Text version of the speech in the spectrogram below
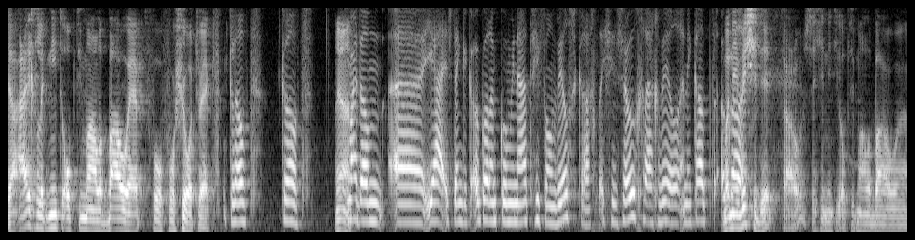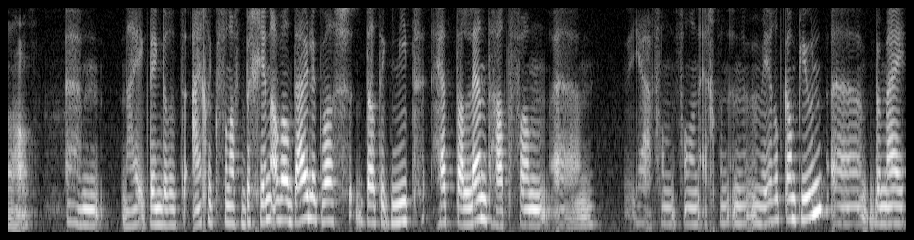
ja, eigenlijk niet de optimale bouw hebt voor, voor short track. Klopt, klopt. Ja. Maar dan uh, ja, is denk ik ook wel een combinatie van wilskracht. Als je zo graag wil. En ik had ook Wanneer wel... wist je dit trouwens, dat je niet die optimale bouw uh, had? Um, nou, ik denk dat het eigenlijk vanaf het begin al wel duidelijk was dat ik niet het talent had van, um, ja, van, van een echt een, een wereldkampioen. Uh, bij mij,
